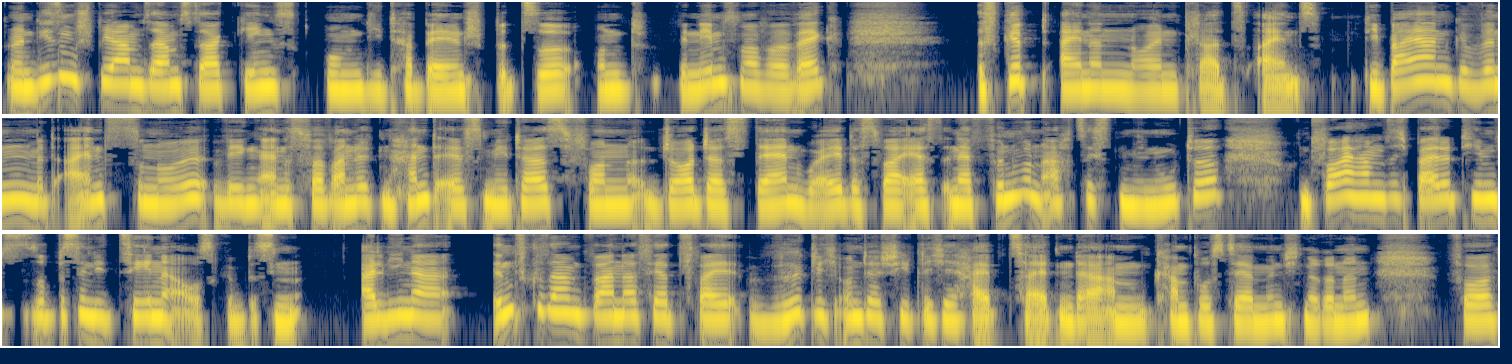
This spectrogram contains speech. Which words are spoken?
Und in diesem Spiel am Samstag ging es um die Tabellenspitze. Und wir nehmen es mal vorweg. Es gibt einen neuen Platz 1. Die Bayern gewinnen mit 1 zu 0 wegen eines verwandelten Handelfmeters von Georgia Stanway. Das war erst in der 85. Minute. Und vorher haben sich beide Teams so ein bisschen die Zähne ausgebissen. Alina, insgesamt waren das ja zwei wirklich unterschiedliche Halbzeiten da am Campus der Münchnerinnen vor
